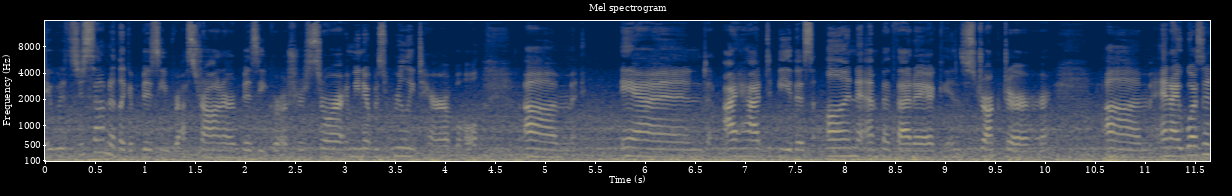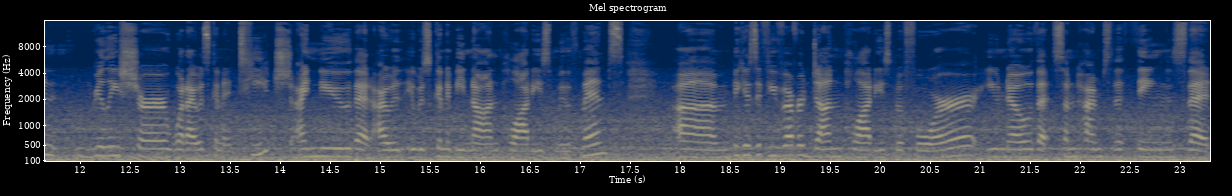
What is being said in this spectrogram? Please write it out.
it was just sounded like a busy restaurant or a busy grocery store. I mean, it was really terrible. Um, and I had to be this unempathetic instructor. Um, and I wasn't really sure what I was going to teach. I knew that I was it was going to be non Pilates movements. Um, because if you've ever done Pilates before, you know that sometimes the things that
